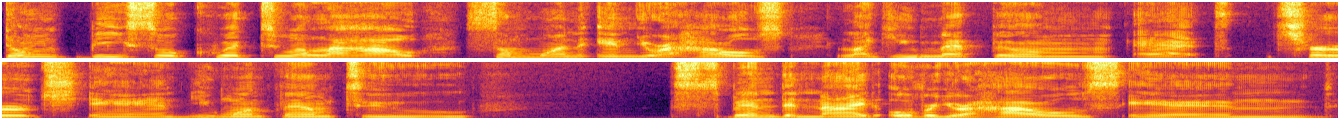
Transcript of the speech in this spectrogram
Don't be so quick to allow someone in your house like you met them at church and you want them to spend the night over your house and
